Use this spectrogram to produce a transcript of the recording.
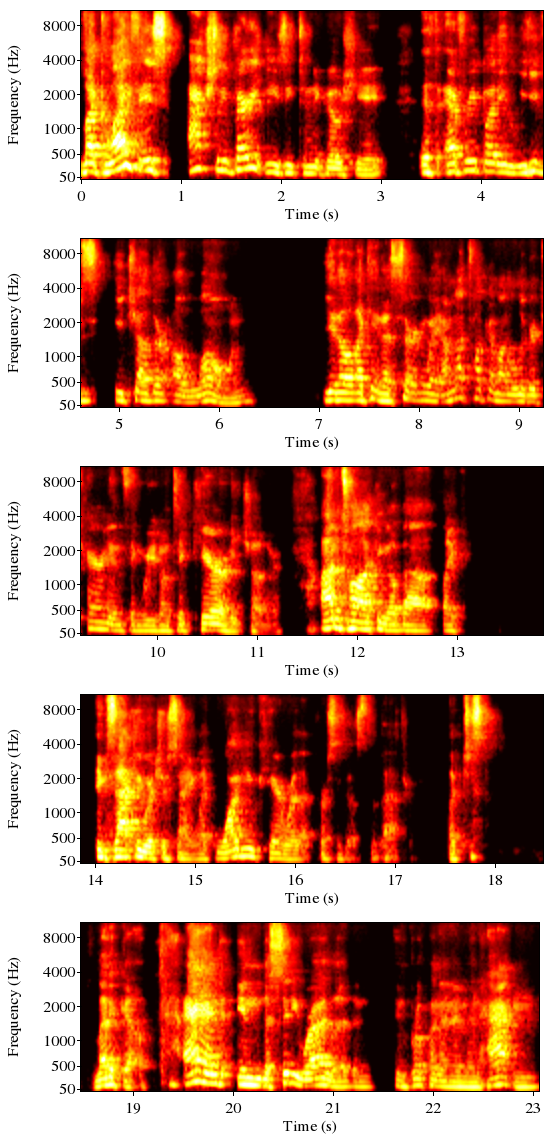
Like life is actually very easy to negotiate if everybody leaves each other alone, you know, like in a certain way. I'm not talking about a libertarian thing where you don't take care of each other. I'm talking about like exactly what you're saying. Like, why do you care where that person goes to the bathroom? Like, just let it go. And in the city where I live, in, in Brooklyn and in Manhattan,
